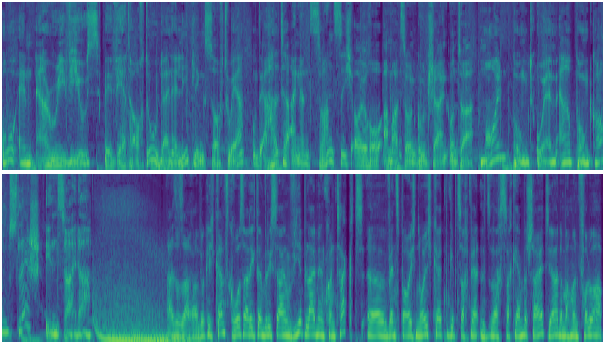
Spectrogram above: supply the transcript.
OMR Reviews. Bewerte auch du deine Lieblingssoftware und erhalte einen 20 Euro Amazon-Gutschein unter moin.omr.com/insider. Also Sarah, wirklich ganz großartig. Dann würde ich sagen, wir bleiben in Kontakt. Äh, Wenn es bei euch Neuigkeiten gibt, sag, sag, sag gern Bescheid. Ja, dann machen wir ein Follow-up.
